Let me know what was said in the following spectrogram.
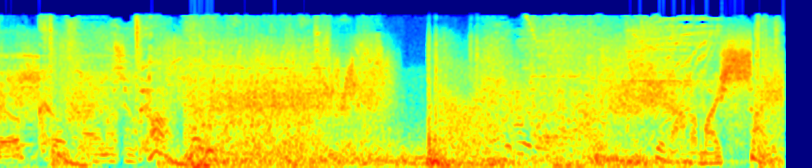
Get out of my sight.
